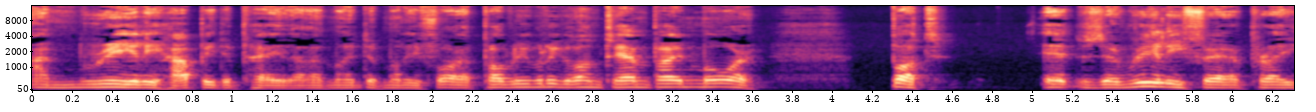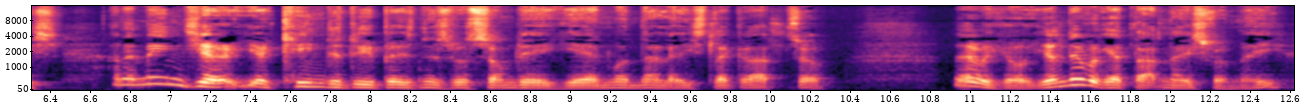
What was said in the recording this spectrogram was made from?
I'm really happy to pay that amount of money for it. Probably would have gone £10 more. But it was a really fair price. And it means you're, you're keen to do business with somebody again when they're nice like that. So there we go. You'll never get that nice from me.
